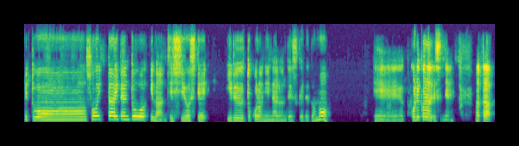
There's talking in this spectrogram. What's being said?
えっと、そういったイベントを今実施をしているところになるんですけれども、えー、これからですね、また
